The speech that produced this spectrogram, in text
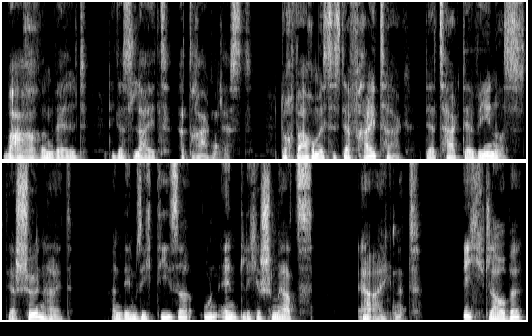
wahreren Welt, die das Leid ertragen lässt. Doch warum ist es der Freitag, der Tag der Venus, der Schönheit, an dem sich dieser unendliche Schmerz ereignet? Ich glaube,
